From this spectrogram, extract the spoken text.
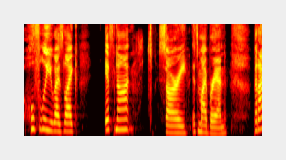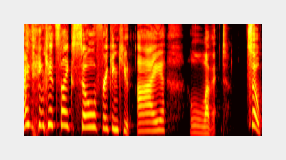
hopefully you guys like. If not, sorry, it's my brand. But I think it's like so freaking cute. I love it. So,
